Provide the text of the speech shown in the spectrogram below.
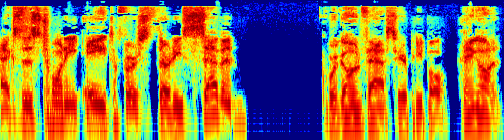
Exodus 28 verse 37. We're going fast here, people. Hang on.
